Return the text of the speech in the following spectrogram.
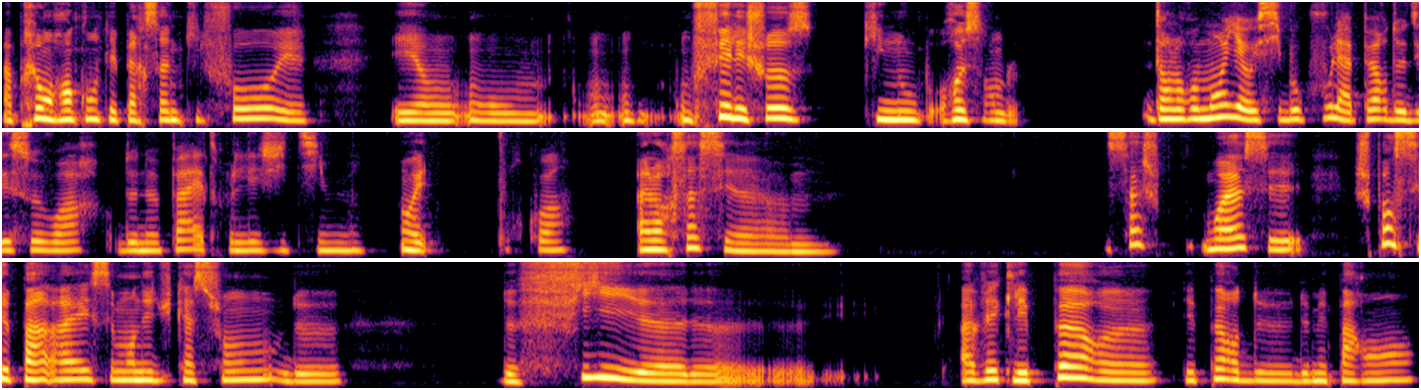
Après, on rencontre les personnes qu'il faut et, et on, on, fait les choses qui nous ressemblent. Dans le roman, il y a aussi beaucoup la peur de décevoir, de ne pas être légitime. Oui. Pourquoi? Alors ça, c'est... Euh, ça, je... ouais, c'est... Je pense que c'est pareil, c'est mon éducation de, de fille, euh, de avec les peurs, euh, les peurs de, mes parents.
